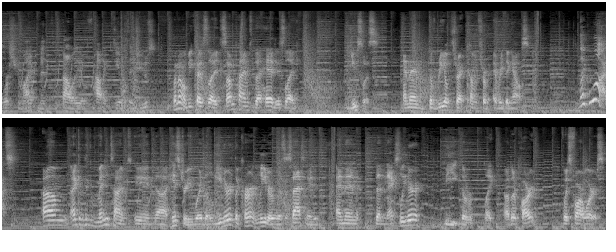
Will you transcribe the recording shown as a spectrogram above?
Worse for my mentality of how to deal with issues. But no, because like sometimes the head is like useless, and then the real threat comes from everything else. Like what? Um, I can think of many times in uh, history where the leader, the current leader, was assassinated, and then the next leader, the the like other part, was far worse.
